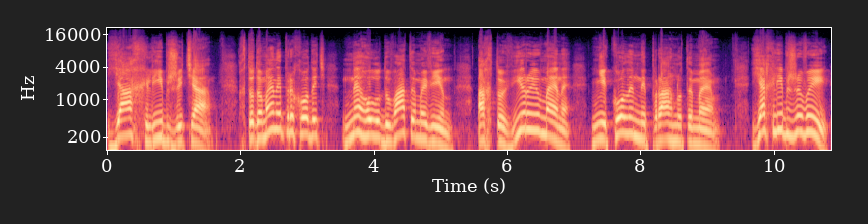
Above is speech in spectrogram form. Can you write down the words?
Я хліб життя. Хто до мене приходить, не голодуватиме він, а хто вірує в мене, ніколи не прагнутиме. Я хліб живий,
